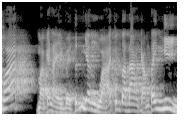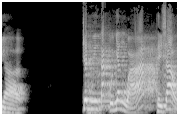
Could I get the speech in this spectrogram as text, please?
thoát, mà cái này về tính nhân quả chúng ta đang cảm thấy nghi ngờ trên nguyên tắc của nhân quả thì sao?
